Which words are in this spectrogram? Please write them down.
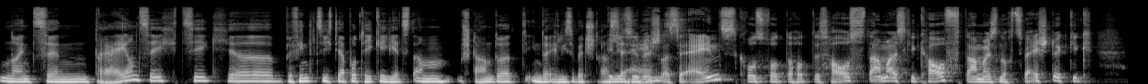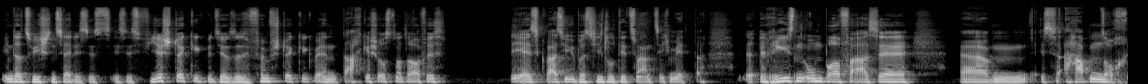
1963 äh, befindet sich die Apotheke jetzt am Standort in der Elisabethstraße Elisabethstraße 1. 1. Großvater hat das Haus damals gekauft, damals noch zweistöckig. In der Zwischenzeit ist es, ist es vierstöckig beziehungsweise fünfstöckig, weil ein Dachgeschoss noch drauf ist. Er ist quasi übersiedelt die 20 Meter. Riesenumbauphase. Ähm, es haben noch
